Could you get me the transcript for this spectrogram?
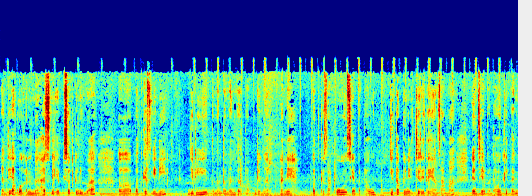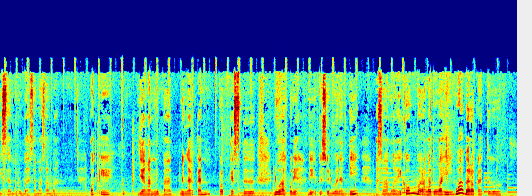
Nanti aku akan bahas di episode kedua uh, podcast ini. Jadi teman-teman tetap dengarkan ya podcast aku. Siapa tahu kita punya cerita yang sama dan siapa tahu kita bisa berubah sama-sama Oke, jangan lupa dengarkan podcast kedua aku deh di episode 2 nanti. Assalamualaikum warahmatullahi wabarakatuh.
